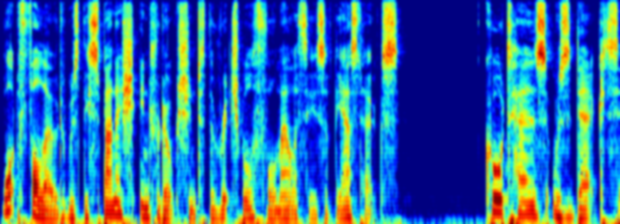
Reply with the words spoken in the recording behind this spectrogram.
What followed was the Spanish introduction to the ritual formalities of the Aztecs. Cortes was decked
